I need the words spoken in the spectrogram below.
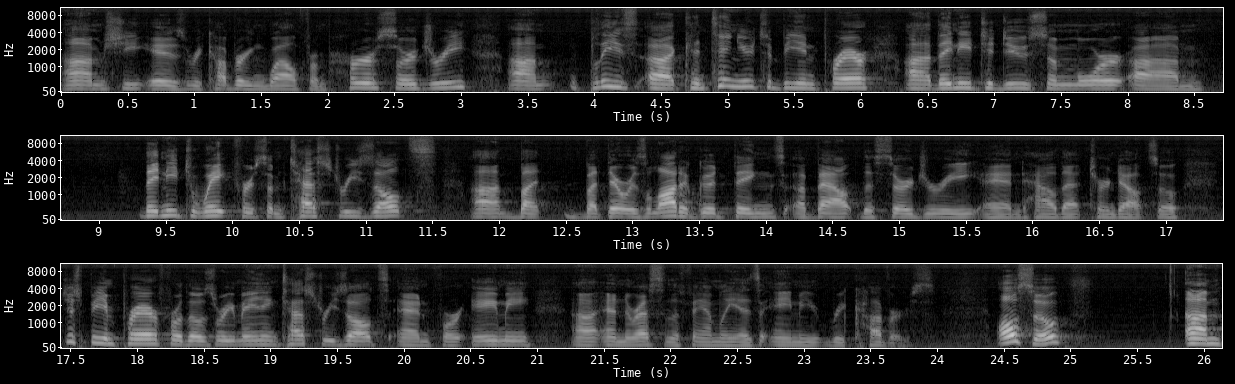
Um, she is recovering well from her surgery. Um, please uh, continue to be in prayer. Uh, they need to do some more, um, they need to wait for some test results. Uh, but, but there was a lot of good things about the surgery and how that turned out. So just be in prayer for those remaining test results and for Amy uh, and the rest of the family as Amy recovers. Also, um,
